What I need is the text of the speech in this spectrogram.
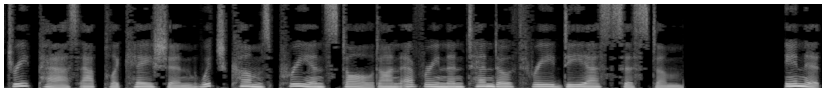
StreetPass application which comes pre-installed on every Nintendo 3DS system. In it,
